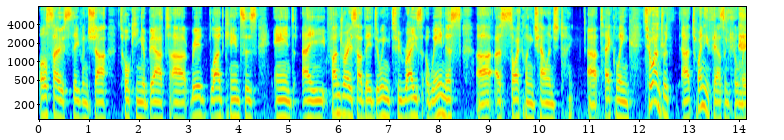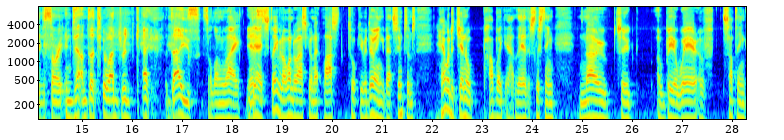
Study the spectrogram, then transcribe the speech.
also Stephen Shah, talking about uh, red blood cancers and a fundraiser they're doing to raise awareness. Uh, a cycling challenge. T- uh, tackling 200, uh, 20,000 kilometres, sorry, in under 200 k- days. It's a long way. Yes. Yeah, Stephen, I wanted to ask you on that last talk you were doing about symptoms. How would the general public out there that's listening know to or be aware of something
